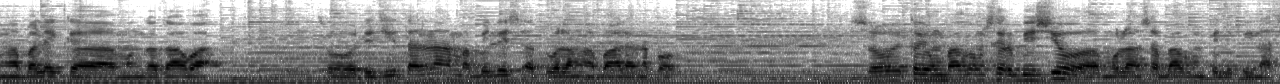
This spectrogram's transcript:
mga balik ah, manggagawa. So digital na, mabilis at walang abala na po. So ito yung bagong serbisyo ah, mula sa bagong Pilipinas.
